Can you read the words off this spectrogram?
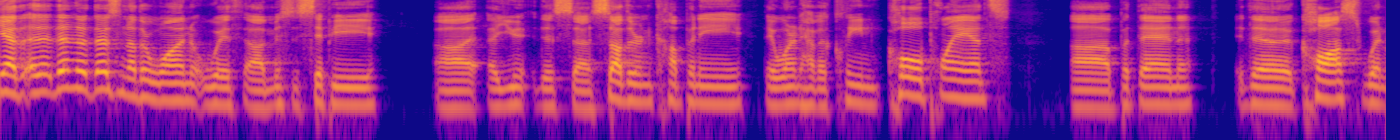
yeah. Then there's another one with uh, Mississippi. Uh, a, u- this uh, Southern company they wanted to have a clean coal plant, uh, but then the cost went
